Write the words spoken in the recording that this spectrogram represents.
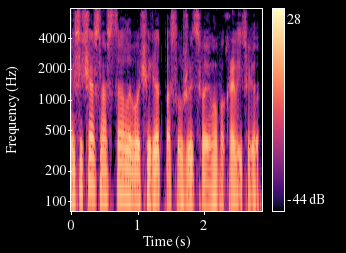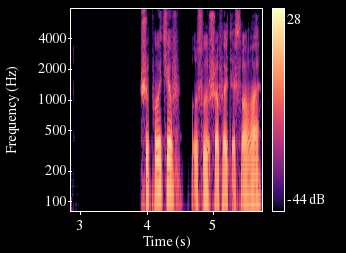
И сейчас настал его черед послужить своему покровителю. Шипотев, услышав эти слова,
